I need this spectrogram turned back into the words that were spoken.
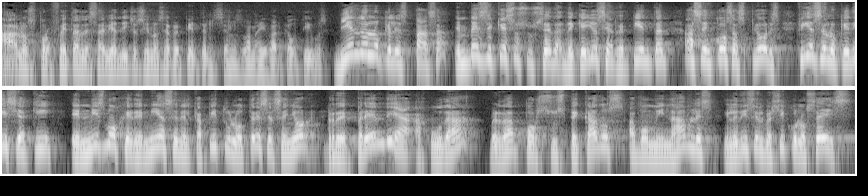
A los profetas les habían dicho, si no se arrepienten, se los van a llevar cautivos. Viendo lo que les pasa, en vez de que eso suceda, de que ellos se arrepientan, hacen cosas peores. Fíjense lo que dice aquí, en mismo Jeremías, en el capítulo 3, el Señor reprende a, Judá ¿verdad? Por sus pecados abominables. Y le dice el versículo 6,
